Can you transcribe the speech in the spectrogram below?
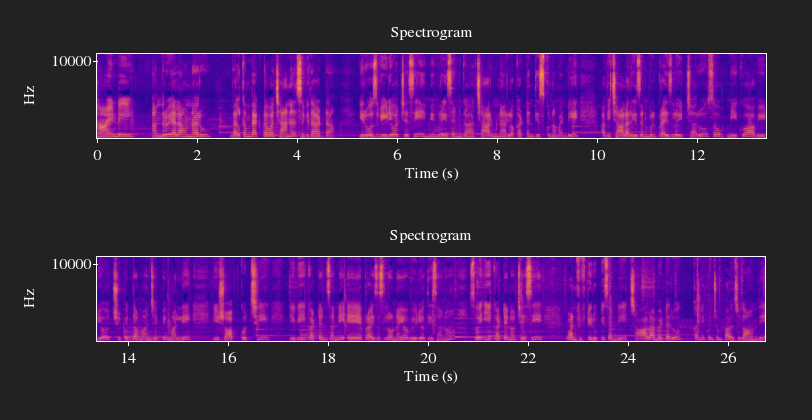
హాయ్ అండి. అందరూ ఎలా ఉన్నారు? Welcome back to our channel Suvidha Adda. ఈరోజు వీడియో వచ్చేసి మేము రీసెంట్గా చార్మినార్లో కట్టెన్ తీసుకున్నామండి. అవి చాలా రీజనబుల్ ప్రైస్లో ఇచ్చారు. సో మీకు ఆ వీడియో చూపిద్దామా అని చెప్పి మళ్ళీ ఈ షాప్కి వచ్చి ఇవి కర్టెన్స్ అన్నీ ఏ ఏ ప్రైజెస్లో ఉన్నాయో వీడియో తీశాను. సో ఈ కర్టెన్ వచ్చేసి వన్ ఫిఫ్టీ రూపీస్ అండి. చాలా బెటరు కానీ కొంచెం పల్చగా ఉంది.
